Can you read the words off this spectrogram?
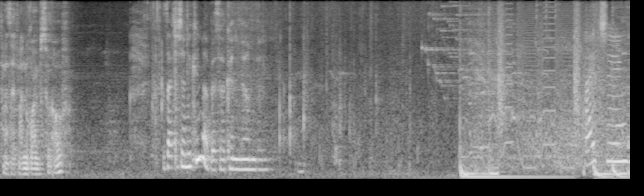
Sag mal, seit wann räumst du auf? Seit ich deine Kinder besser kennenlernen will. Hi, Ching.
